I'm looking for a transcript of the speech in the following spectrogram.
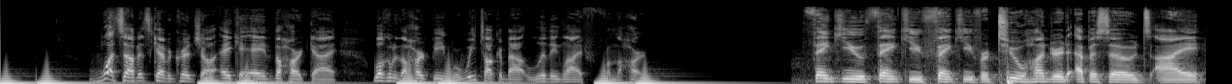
What's up? It's Kevin Crenshaw, aka The Heart Guy. Welcome to The Heartbeat, where we talk about living life from the heart. Thank you, thank you, thank you for 200 episodes. I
